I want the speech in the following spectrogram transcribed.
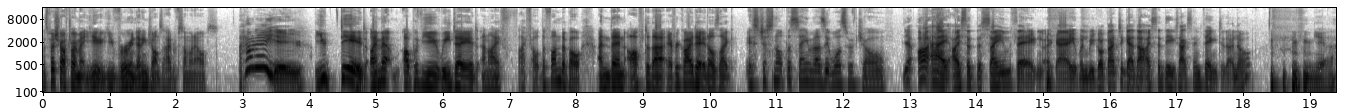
Especially after I met you, you've ruined any chance I had with someone else. How dare you? You did. I met up with you, we dated, and I, f- I felt the thunderbolt. And then after that, every guy I dated, I was like, it's just not the same as it was with Joel. Yeah, I, hey, I said the same thing, okay? when we got back together, I said the exact same thing, did I not? yeah.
